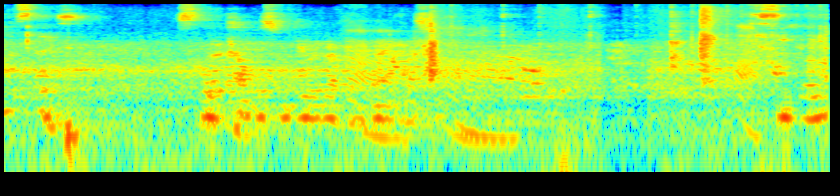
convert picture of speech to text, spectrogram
What's this? It's the compass we gave it up for plans. Something.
